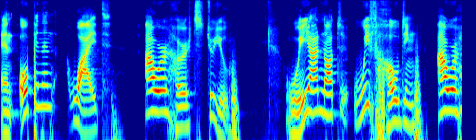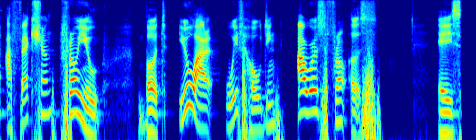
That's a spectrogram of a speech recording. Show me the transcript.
and opened wide our hearts to you. We are not withholding our affection from you, but you are withholding ours from us. As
